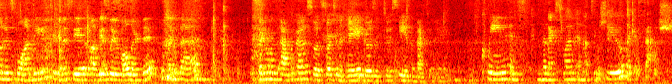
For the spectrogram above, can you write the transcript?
one is Blondie. You're gonna see it. Obviously, we've all learned it like that. The second one's Africa, so it starts in an A and goes into a C and then back to an A. Queen is the next one, and that's a Q, like a sash.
